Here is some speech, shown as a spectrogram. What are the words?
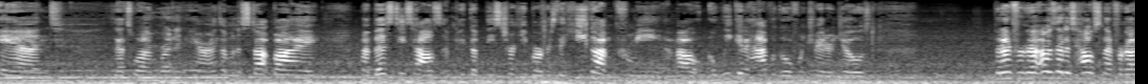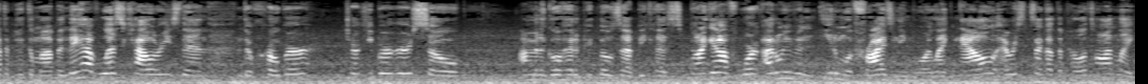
and that's why I'm running errands. I'm gonna stop by my bestie's house and pick up these turkey burgers that he got for me about a week and a half ago from Trader Joe's. But I forgot, I was at his house and I forgot to pick them up and they have less calories than the Kroger turkey burgers. So I'm gonna go ahead and pick those up because when I get off work, I don't even eat them with fries anymore. Like now, ever since I got the Peloton, like,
